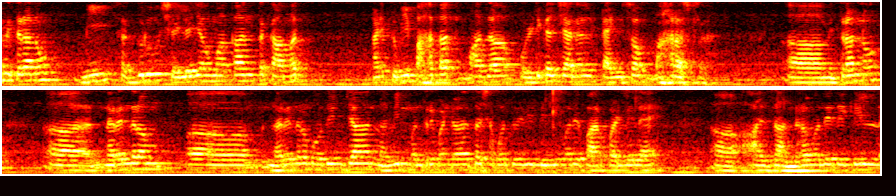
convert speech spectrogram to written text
मित्रांनो मी सद्गुरू शैलजा उमाकांत कामत आणि तुम्ही पाहतात माझा political channel times of Maharashtra मित्रांनो नरेंद्र नरेंद्र मोदींच्या नवीन मंत्रिमंडळाचा शपथविधी दिल्लीमध्ये पार पडलेला आहे. आज आंध्रामध्ये देखील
